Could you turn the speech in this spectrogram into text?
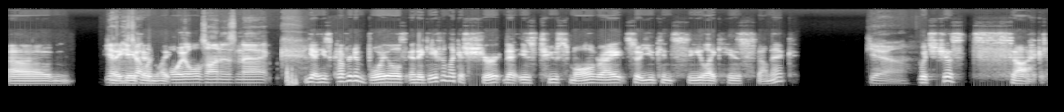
um Yeah, they gave got him, like like- boils on his neck. Yeah, he's covered in boils, and they gave him like a shirt that is too small, right? So you can see like his stomach, Yeah. which just sucked.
